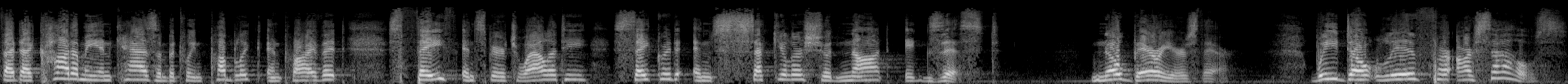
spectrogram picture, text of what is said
the dichotomy and chasm between public and private, faith and spirituality, sacred and secular should not exist. No barriers there. We don't live for ourselves.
